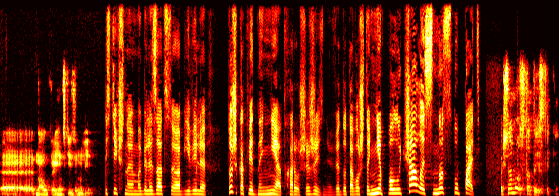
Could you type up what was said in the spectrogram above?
е, на українській землі. Частичную мобилизацию объявили тоже, как видно, не от хорошей жизни, ввиду того, что не получалось наступать. Почнемо з статистики.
